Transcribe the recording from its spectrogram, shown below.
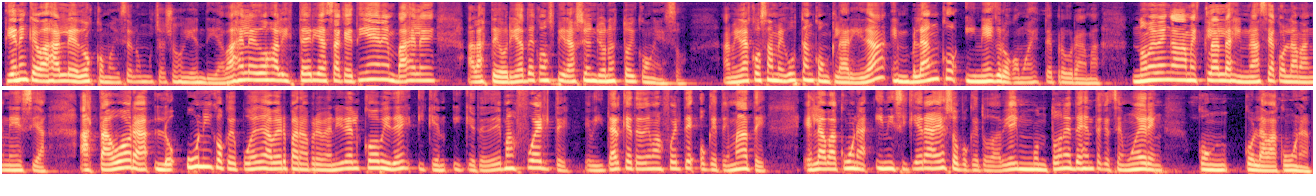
tienen que bajarle dos, como dicen los muchachos hoy en día. Bájenle dos a la histeria esa que tienen, bájenle a las teorías de conspiración, yo no estoy con eso. A mí las cosas me gustan con claridad, en blanco y negro, como es este programa. No me vengan a mezclar la gimnasia con la magnesia. Hasta ahora, lo único que puede haber para prevenir el COVID y, que, y que te dé más fuerte, evitar que te dé más fuerte o que te mate, es la vacuna. Y ni siquiera eso, porque todavía hay montones de gente que se mueren con, con la vacuna.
